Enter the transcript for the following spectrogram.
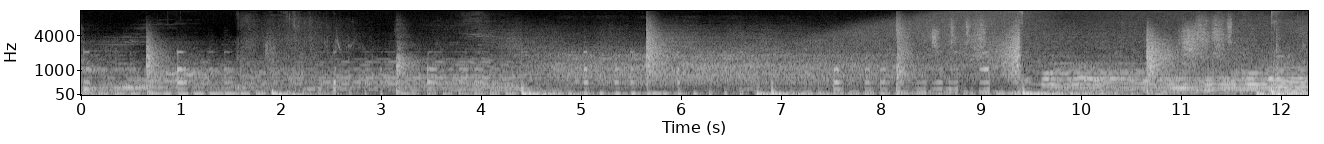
Dorado. Thank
